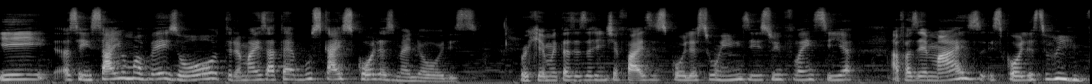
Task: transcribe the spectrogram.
e, assim, sair uma vez ou outra, mas até buscar escolhas melhores. Porque muitas vezes a gente faz escolhas ruins e isso influencia a fazer mais escolhas ruins.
